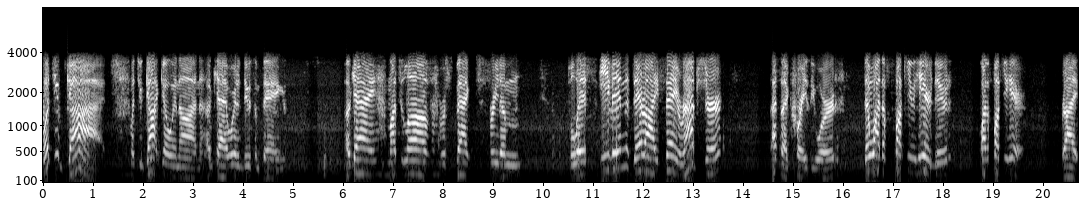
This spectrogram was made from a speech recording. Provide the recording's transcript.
What you got? What you got going on? Okay, we're gonna do some things. Okay, much love, respect, freedom, bliss, even, dare I say, rapture. That's a crazy word. Then why the fuck you here, dude? Why the fuck you here? Right?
